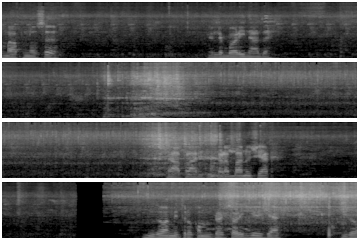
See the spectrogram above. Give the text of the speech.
માપનો છે. એટલે બળી ના જાય. આપણા રીતે ચડબવાનું શાક. જો મિત્રો કમ્પ્લીટ ચડી ગયું શાક જો.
